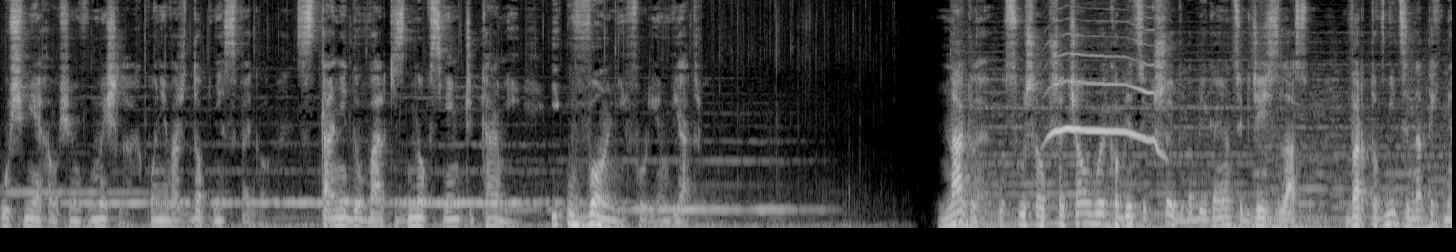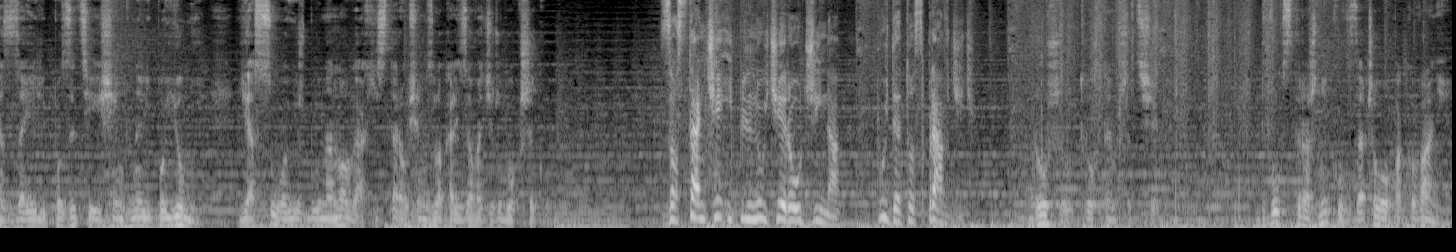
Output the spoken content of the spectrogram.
Uśmiechał się w myślach, ponieważ dopnie swego, stanie do walki z Noksjańczykami i uwolni furię wiatru. Nagle usłyszał przeciągły kobiecy krzyk dobiegający gdzieś z lasu. Wartownicy natychmiast zajęli pozycję i sięgnęli po Yumi. Yasuo już był na nogach i starał się zlokalizować źródło krzyku. Zostańcie i pilnujcie Rojina. Pójdę to sprawdzić. Ruszył truchtem przed siebie. Dwóch strażników zaczęło pakowanie.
